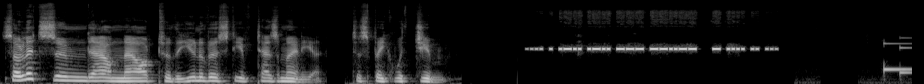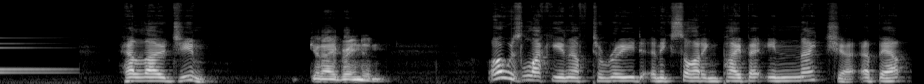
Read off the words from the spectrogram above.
So let's zoom down now to the University of Tasmania to speak with Jim. Hello, Jim. G'day, Brendan. I was lucky enough to read an exciting paper in Nature about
